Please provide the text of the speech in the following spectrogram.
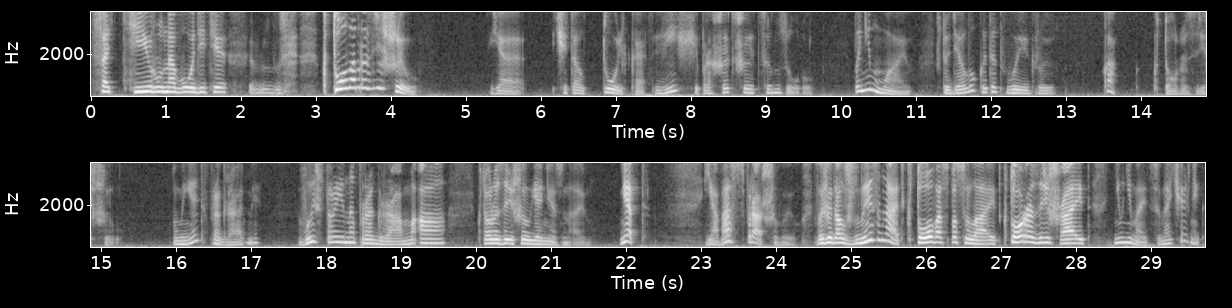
сатиру наводите. Кто вам разрешил?» Я читал только вещи, прошедшие цензуру. Понимаю, что диалог этот выиграю. Как кто разрешил. У меня это в программе. Выстроена программа, а кто разрешил, я не знаю. Нет, я вас спрашиваю. Вы же должны знать, кто вас посылает, кто разрешает. Не унимается начальник.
